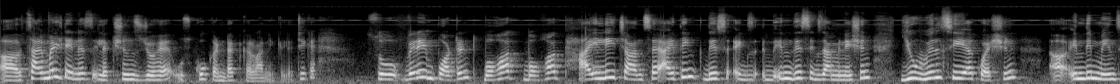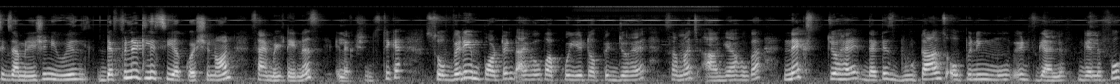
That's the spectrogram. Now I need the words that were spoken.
साइमल्टेनियस इलेक्शंस जो है उसको कंडक्ट करवाने के लिए, ठीक है? सो वेरी इंपॉर्टेंट बहुत बहुत हाईली चांस है। I think this in this examination you will see a question in the mains examination you will definitely see a question on simultaneous elections ठीक है? So very important I hope आपको ये टॉपिक जो है समझ आ गया होगा। नेक्स्ट जो है that is Bhutan opening move it's Gelephu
